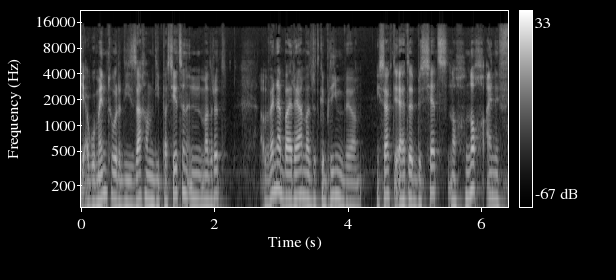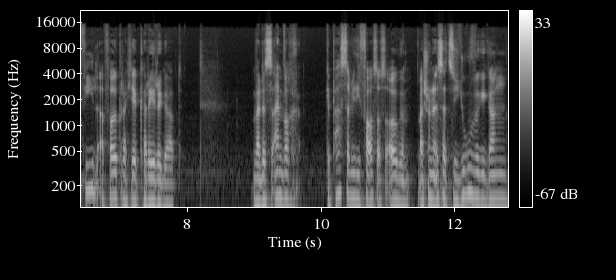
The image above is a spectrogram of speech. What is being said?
die Argumente oder die Sachen, die passiert sind in Madrid, aber wenn er bei Real Madrid geblieben wäre, ich sagte, er hätte bis jetzt noch, noch eine viel erfolgreiche Karriere gehabt. Weil das einfach gepasst hat wie die Faust aufs Auge. Weil schon ist er zu Juve gegangen,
